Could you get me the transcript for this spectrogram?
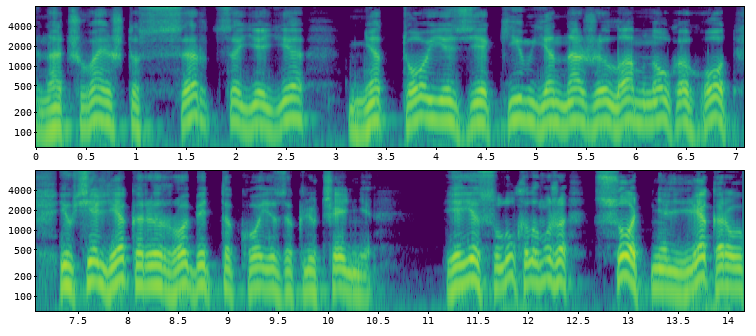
Яна адчувае што сэрца яе не тое з якім яна жыла много год і ўсе лекары робяць такое заключэнне. Яе слухала можа сотня лекараў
